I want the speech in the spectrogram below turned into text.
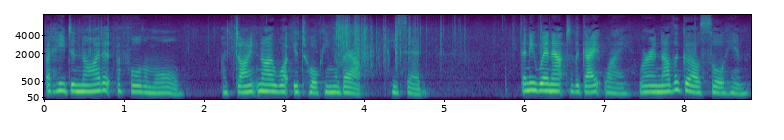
But he denied it before them all. I don't know what you're talking about, he said. Then he went out to the gateway, where another girl saw him,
